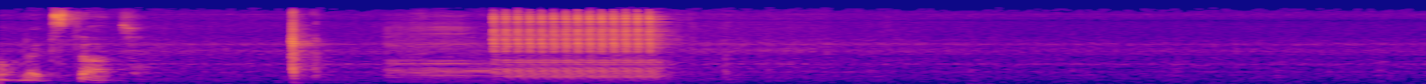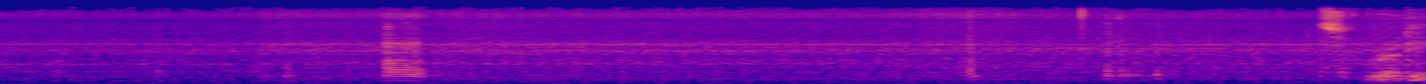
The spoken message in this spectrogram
now let's start. It's ready.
